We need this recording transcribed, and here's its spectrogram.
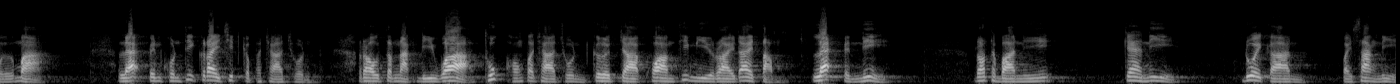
มอมา และเป็นคนที่ใกล้ชิดกับประชาชนเราตระหนักดีว่าทุกข์ของประชาชนเกิดจากความที่มีรายได้ต่ำ และเป็นหนี้รัฐบาลนี้แก้หนี้ด้วยการไปสร้างหนี้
